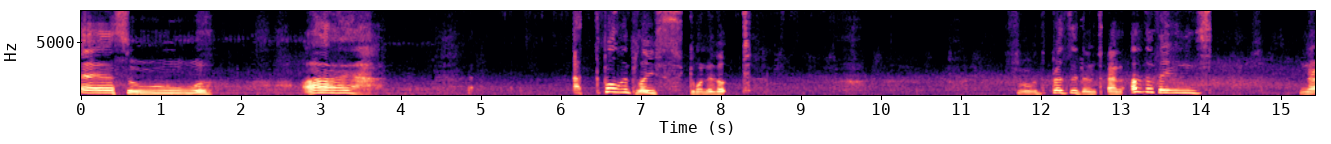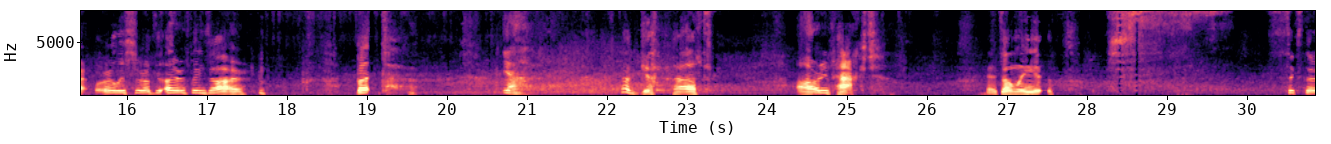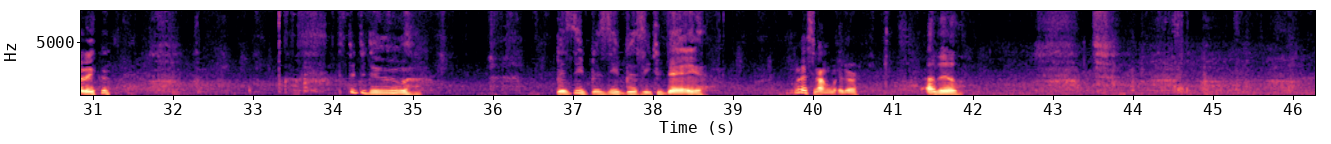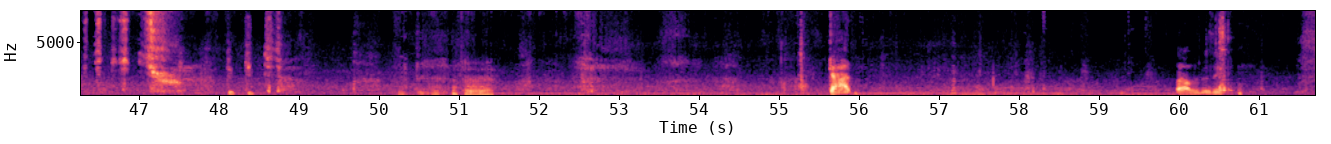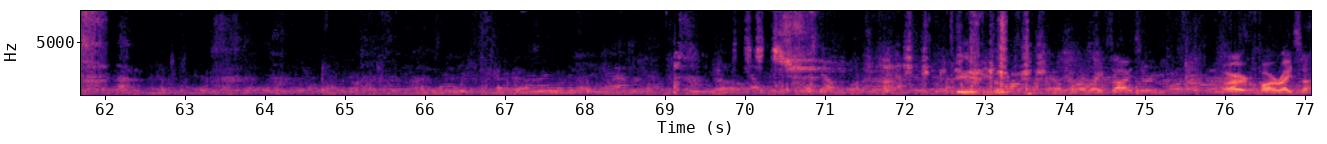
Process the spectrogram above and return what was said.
So I at the polling place going to vote for the president and other things. Not really sure what the other things are, but yeah, I guess already packed. It's only 6.30. Do-do-do. Busy, busy, busy today. I'm gonna see on later. I will. God. Wow, they're busy. Far right side, sir. Far, far right side.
